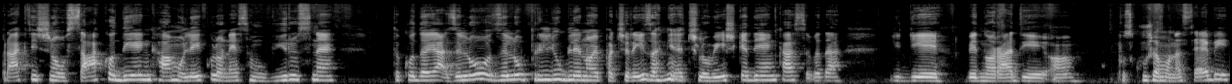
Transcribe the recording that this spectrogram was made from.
praktično vsako DNK molekulo, ne samo virusne. Tako da, ja, zelo, zelo priljubljeno je pač rezanje človeške DNK, seveda ljudje vedno radi uh, poskušamo na sebi.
